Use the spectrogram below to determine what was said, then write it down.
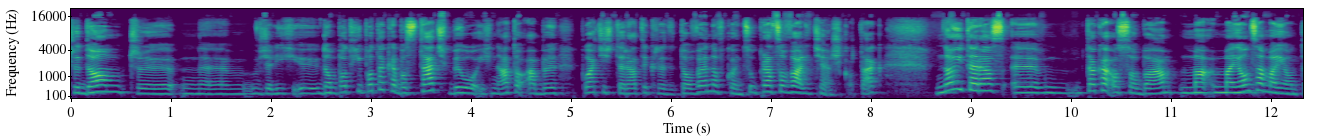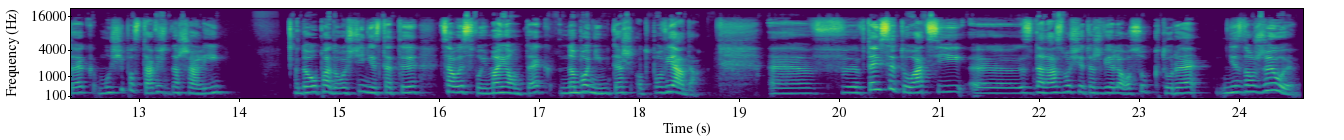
czy dom, czy mm, wzięli y, dom pod hipotekę, bo stać było ich na to, aby płacić te raty kredytowe, no w końcu pracowali ciężko, tak? No i teraz taka osoba ma, mająca majątek musi postawić na szali do upadłości niestety cały swój majątek, no bo nim też odpowiada. E, W, w tej sytuacji e, znalazło się też wiele osób, które nie zdążyły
